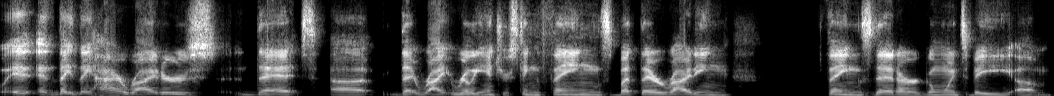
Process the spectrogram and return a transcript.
it- they they hire writers that uh, that write really interesting things, but they're writing things that are going to be um,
